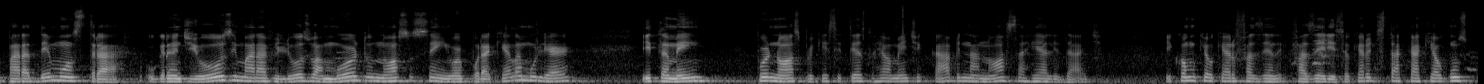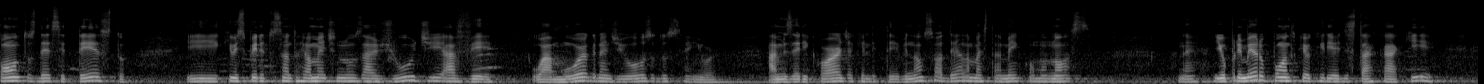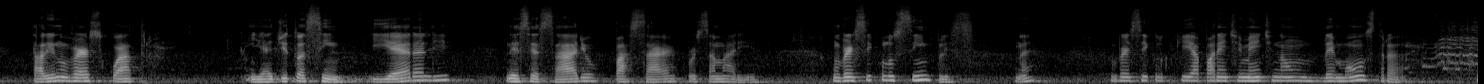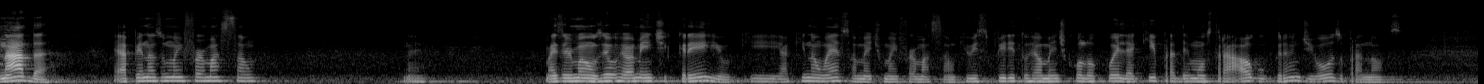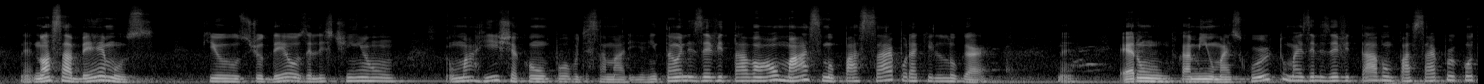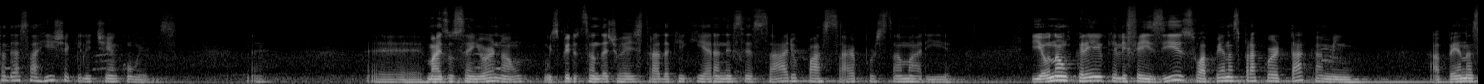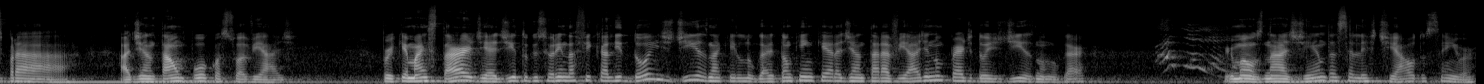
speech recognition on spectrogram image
para demonstrar o grandioso e maravilhoso amor do nosso Senhor por aquela mulher e também por nós, porque esse texto realmente cabe na nossa realidade. E como que eu quero fazer, fazer isso? Eu quero destacar aqui alguns pontos desse texto e que o Espírito Santo realmente nos ajude a ver o amor grandioso do Senhor, a misericórdia que Ele teve, não só dela, mas também como nós. Né? E o primeiro ponto que eu queria destacar aqui Está ali no verso 4. E é dito assim: E era-lhe necessário passar por Samaria. Um versículo simples, né? Um versículo que aparentemente não demonstra nada, é apenas uma informação. Né? Mas, irmãos, eu realmente creio que aqui não é somente uma informação, que o Espírito realmente colocou ele aqui para demonstrar algo grandioso para nós. Né? Nós sabemos que os judeus eles tinham uma rixa com o povo de Samaria, então eles evitavam ao máximo passar por aquele lugar. Né? Era um caminho mais curto, mas eles evitavam passar por conta dessa rixa que ele tinha com eles. Né? É, mas o Senhor não. O Espírito Santo deixou registrado aqui que era necessário passar por Samaria. E eu não creio que ele fez isso apenas para cortar caminho, apenas para adiantar um pouco a sua viagem. Porque mais tarde é dito que o Senhor ainda fica ali dois dias naquele lugar. Então, quem quer adiantar a viagem não perde dois dias no lugar. Irmãos, na agenda celestial do Senhor,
